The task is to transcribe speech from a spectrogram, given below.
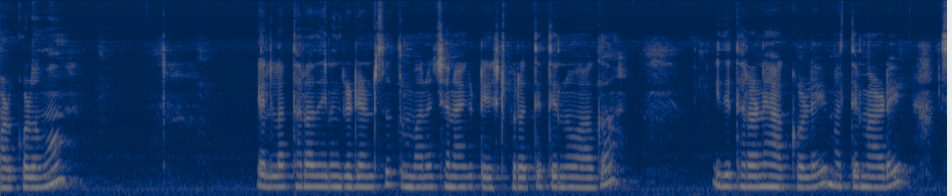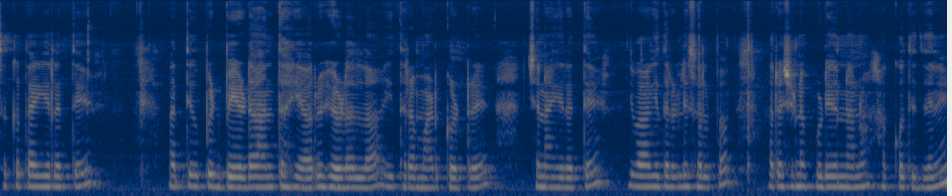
ಮಾಡ್ಕೊಳ್ಳೋಣ ಎಲ್ಲ ಥರದ ಇಂಗ್ರೀಡಿಯೆಂಟ್ಸು ತುಂಬಾ ಚೆನ್ನಾಗಿ ಟೇಸ್ಟ್ ಬರುತ್ತೆ ತಿನ್ನುವಾಗ. ಇದೇ ಥರನೇ ಹಾಕ್ಕೊಳ್ಳಿ ಮತ್ತೆ ಮಾಡಿ. ಸಖತ್ತಾಗಿರುತ್ತೆ. ಮತ್ತು ಉಪ್ಪಿಟ್ಟು ಬೇಡ ಅಂತ ಯಾರೂ ಹೇಳಲ್ಲ, ಈ ಥರ ಮಾಡಿಕೊಟ್ರೆ ಚೆನ್ನಾಗಿರುತ್ತೆ. ಇವಾಗ ಇದರಲ್ಲಿ ಸ್ವಲ್ಪ ಅರಶಿನ ಪುಡಿಯನ್ನು ನಾನು ಹಾಕ್ಕೋತಿದ್ದೀನಿ.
